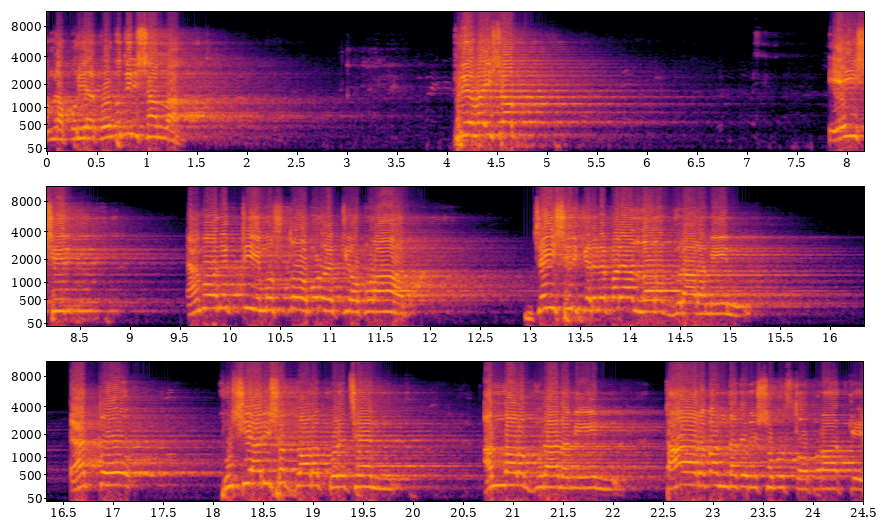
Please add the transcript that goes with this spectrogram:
আমরা পরিহার করব তো ইনশাআল্লাহ। প্রিয় ভাই সব, এই শির এমন একটি মস্ত বড় একটি অপরাধ, যেই শিরকের ব্যাপারে আল্লাহ রাব্বুল আলামিন এত হুঁশিয়ারি শব্দ আরোপ করেছেন, আল্লাহ রাব্বুল আলামিন তার বান্দাদের সমস্ত অপরাধকে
